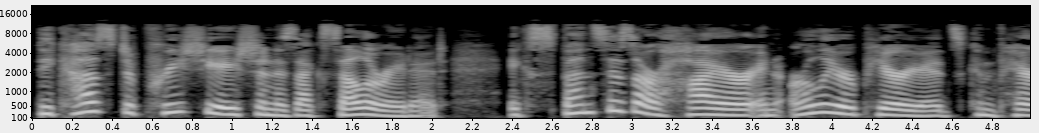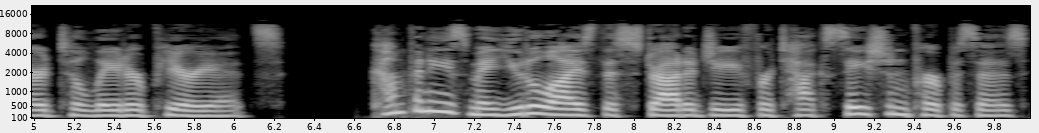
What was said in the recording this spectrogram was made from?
Because depreciation is accelerated, expenses are higher in earlier periods compared to later periods. Companies may utilize this strategy for taxation purposes,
